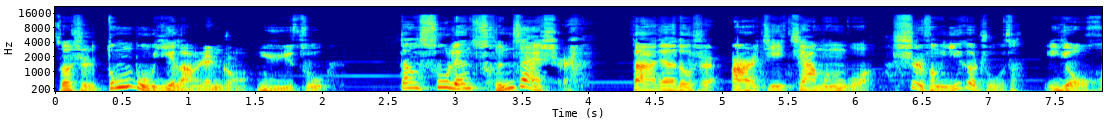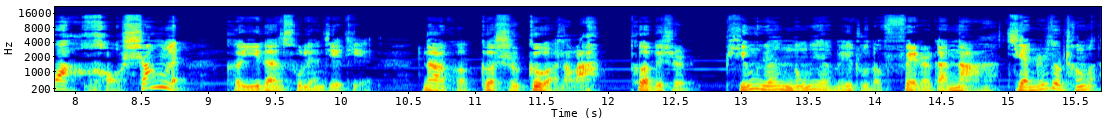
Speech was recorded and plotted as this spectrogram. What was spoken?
则是东部伊朗人种语族。当苏联存在时，大家都是二级加盟国，侍奉一个主子，有话好商量。可一旦苏联解体，那可各是各的了。特别是平原农业为主的费尔干纳，简直就成了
